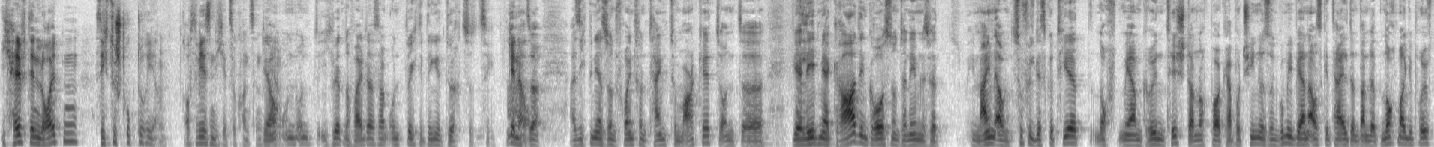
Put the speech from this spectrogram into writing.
ich helfe den Leuten, sich zu strukturieren, aufs Wesentliche zu Ja, konzentrieren. und, und ich würde noch weiter sagen, und durch die Dinge durchzuziehen. Genau. Also, also ich bin ja so ein Freund von Time to Market und äh, wir erleben ja gerade in großen Unternehmen, es wird in meinen Augen zu viel diskutiert, noch mehr am grünen Tisch, dann noch ein paar Cappuccinos und Gummibären ausgeteilt und dann wird nochmal geprüft.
